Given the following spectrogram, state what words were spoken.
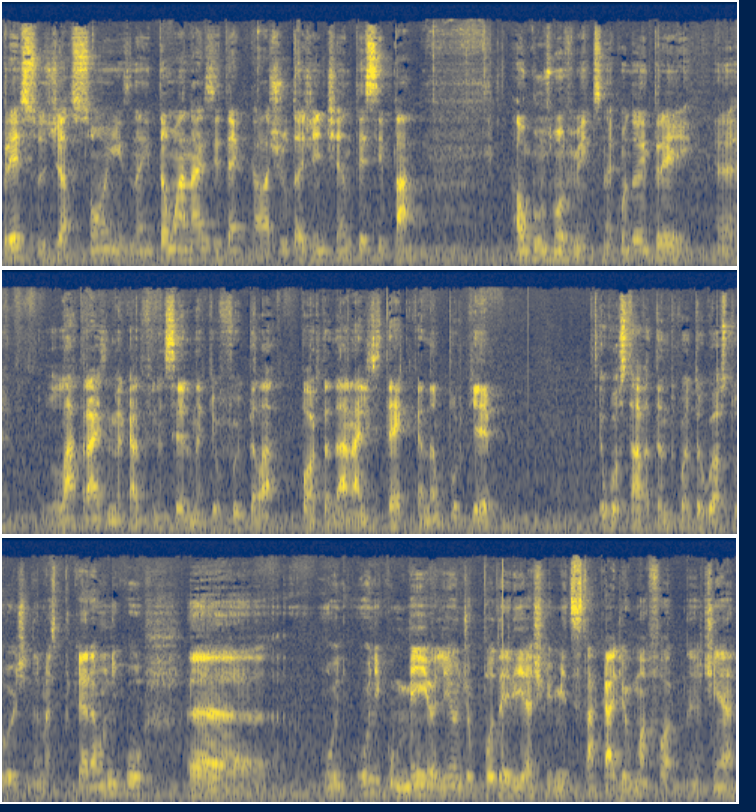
preços de ações, né? Então a análise técnica ela ajuda a gente a antecipar alguns movimentos, né? Quando eu entrei eh, lá atrás no mercado financeiro, né, que eu fui pela porta da análise técnica, não porque eu gostava tanto quanto eu gosto hoje, né, mas porque era o único uh, o único meio ali onde eu poderia, acho que, me destacar de alguma forma. Né? Eu tinha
